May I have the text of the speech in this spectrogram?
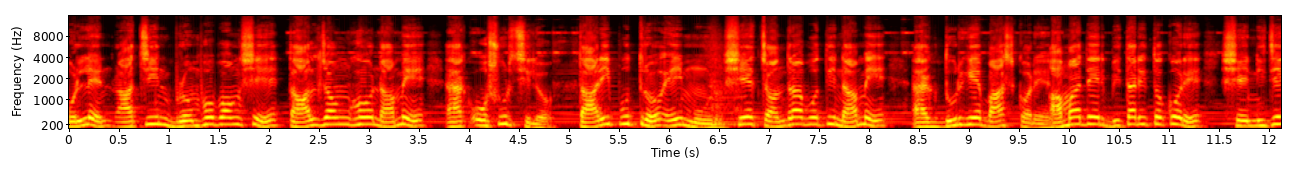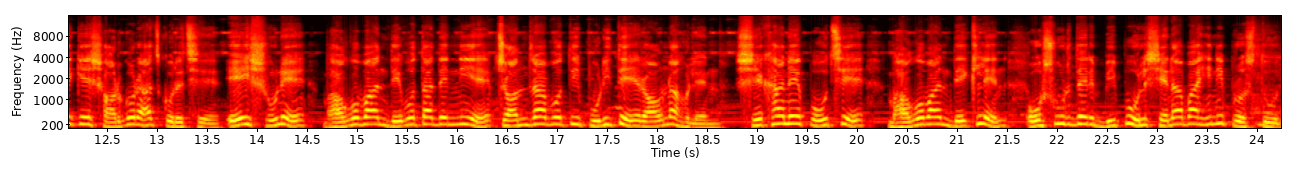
বললেন, প্রাচীন ব্রহ্মবংশে তালজঙ্ঘ নামে এক অসুর ছিল। তারই পুত্র এই মূর। সে চন্দ্রাবতী নামে এক দুর্গে বাস করে। আমাদের বিতাড়িত করে সে নিজেকে স্বর্গরাজ করেছে। এই শুনে ভগবান দেবতাদের নিয়ে চন্দ্রাবতী পুরীতে রওনা হলেন। সেখানে পৌঁছে ভগবান দেখলেন অসুরদের বিপুল সেনাবাহিনী প্রস্তুত।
